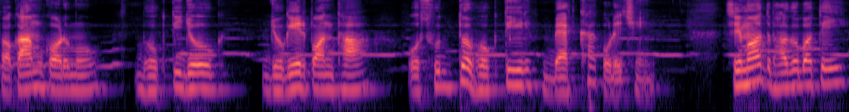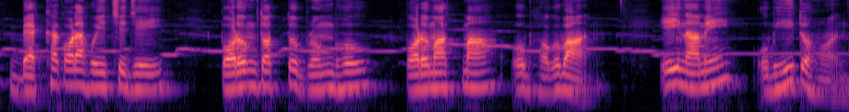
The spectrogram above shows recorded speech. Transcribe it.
সকাম কর্ম, ভক্তিযোগ, যোগের পন্থা ও শুদ্ধ ভক্তির ব্যাখ্যা করেছেন। শ্রীমদ্ ভাগবতে ব্যাখ্যা করা হয়েছে যে পরমতত্ত্ব ব্রহ্ম, পরমাত্মা ও ভগবান এই নামে অভিহিত হন।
